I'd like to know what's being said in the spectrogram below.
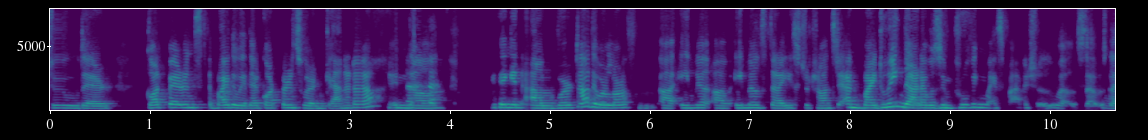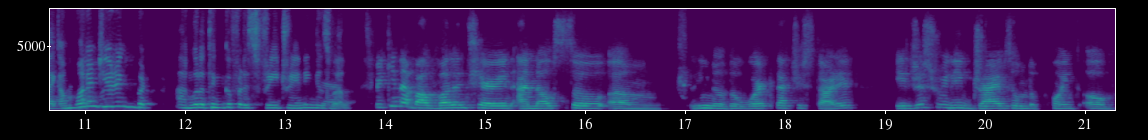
to their godparents. By the way, their godparents were in Canada, in uh, I think in Alberta, there were a lot of uh, email, uh, emails that I used to translate. And by doing that, I was improving my Spanish as well. So I was like, I'm volunteering, but I'm going to think of it as free training as yeah. well. Speaking about volunteering and also, um, you know, the work that you started, it just really drives home the point of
